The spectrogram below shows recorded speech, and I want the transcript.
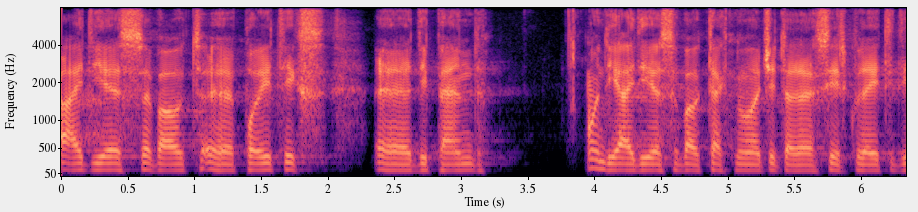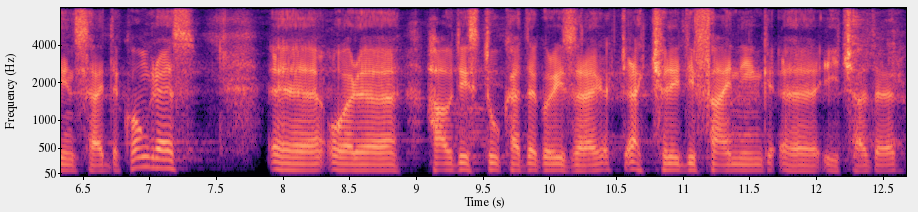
ideas about uh, politics uh, depend on the ideas about technology that are circulated inside the Congress? Uh, or uh, how these two categories are actually defining uh, each other.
